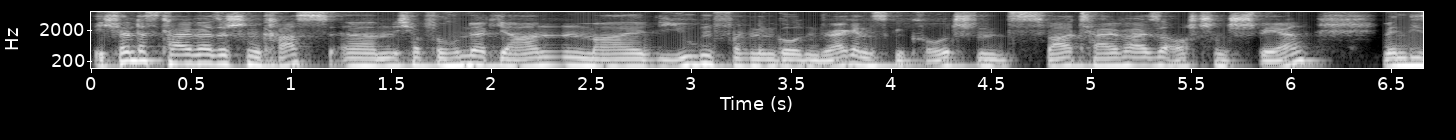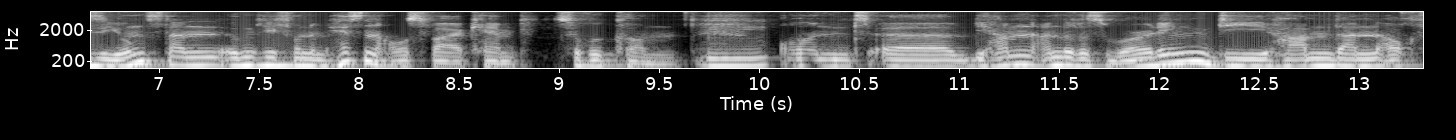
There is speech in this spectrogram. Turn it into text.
ich fand das teilweise schon krass. Ähm, ich habe vor 100 Jahren mal die Jugend von den Golden Dragons gecoacht und es war teilweise auch schon schwer, wenn diese Jungs dann irgendwie von einem Hessen-Auswahlcamp zurückkommen. Mhm. Und äh, die haben ein anderes Wording, die haben dann auch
